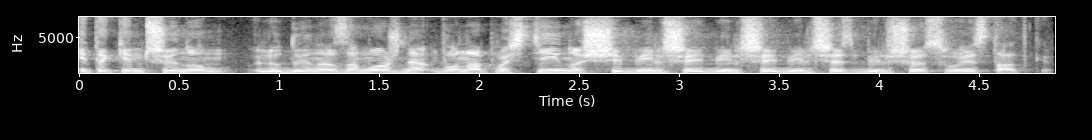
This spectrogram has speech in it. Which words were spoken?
І таким чином людина заможня, вона постійно ще більше і більше і більше збільшує свої статки.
